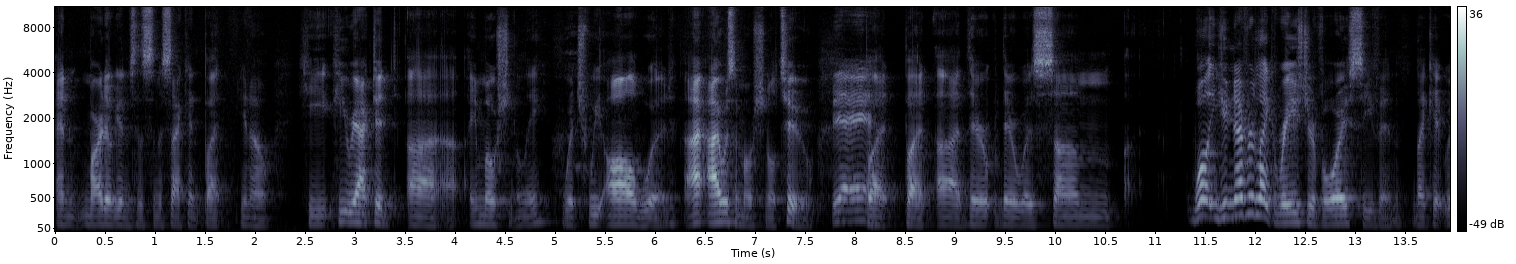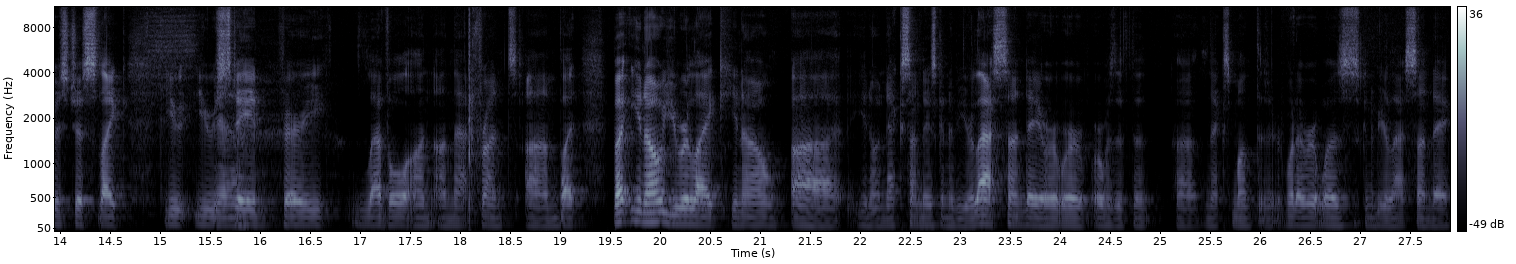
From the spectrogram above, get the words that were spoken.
and Marty will get into this in a second, but you know, he he reacted uh, emotionally, which we all would. I, I was emotional too. Yeah, yeah, yeah. But but uh, there there was some. Well, you never like raised your voice even. Like it was just like you you Yeah. stayed very level on on that front. Um, but but you know you were like you know uh, you know next Sunday is going to be your last Sunday or or, or was it the uh, next month or whatever it was is going to be your last Sunday.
